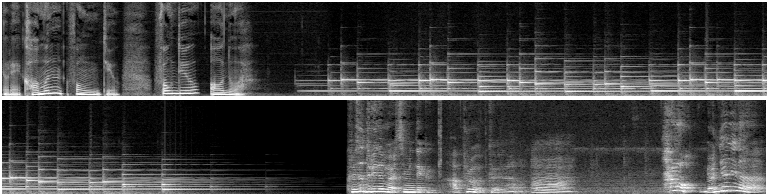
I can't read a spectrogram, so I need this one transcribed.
노래 검은 퐁듀 퐁듀 어누아 그래서 드리는 말씀인데 그 앞으로 그 어, 향후 몇 년이나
